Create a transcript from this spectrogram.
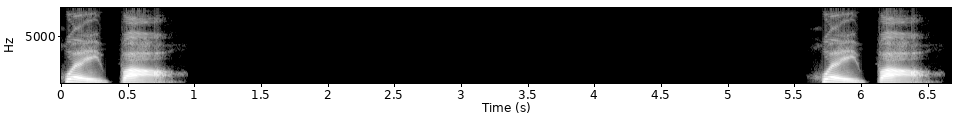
汇报，汇报，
